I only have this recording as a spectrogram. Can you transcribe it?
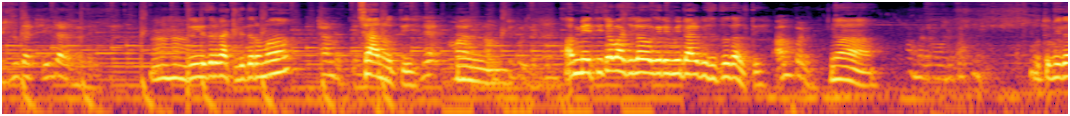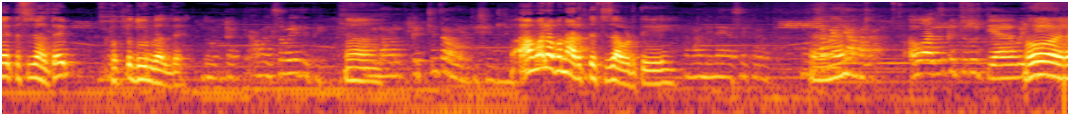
भिजू घातली डाळ घालायची. लिली जर घातली तर मग छान होते. छान होती. मा- आमची पद्धत आहे. मेथीच्या भाजीला वगैरे मी डाळ भिजतच घालते. आम पण. हा. आम्हाला आवडतच नाही. मग तुम्ही काय तसं घालताय? फक्त धुवून घालताय. आम्हाला सवय येते हा. मला आवडत कच्चीच आवडते शिजली. आम्हाला पण अर्ध कच्चीच आवडते. होय.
